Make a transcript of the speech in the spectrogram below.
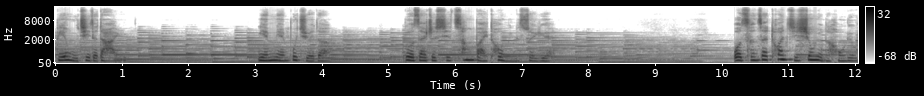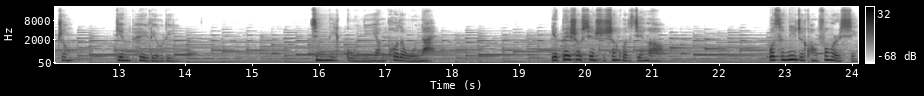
边无际的大雨，绵绵不绝地落在这些苍白透明的岁月。我曾在湍急汹涌的洪流中颠沛流离，经历鼓泥洋坡的无奈，也备受现实生活的煎熬。我曾逆着狂风而行。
